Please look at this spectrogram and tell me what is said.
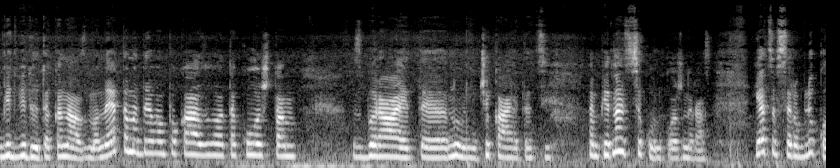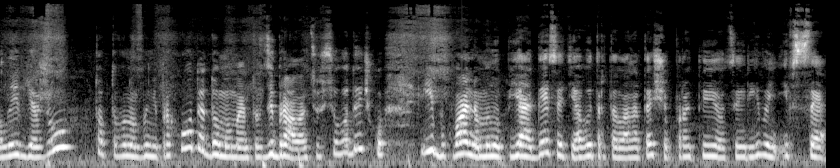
відвідуєте канал з монетами, де я вам показувала, також там збираєте, ну, чекаєте цих там 15 секунд кожен раз. Я це все роблю, коли в'яжу, тобто воно мені приходить до моменту, зібрала цю всю водичку, і буквально минут 5-10 я витратила на те, щоб пройти оцей рівень і все.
